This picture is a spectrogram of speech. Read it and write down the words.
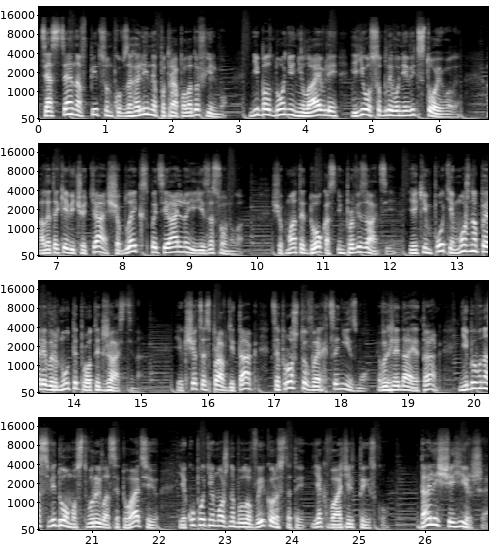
Ця сцена в підсумку взагалі не потрапила до фільму. Ні Балдоні, ні Лайвлі її особливо не відстоювали, але таке відчуття, що Блейк спеціально її засунула, щоб мати доказ імпровізації, яким потім можна перевернути проти Джастіна. Якщо це справді так, це просто верх цинізму. Виглядає так, ніби вона свідомо створила ситуацію, яку потім можна було використати як важіль тиску. Далі ще гірше.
